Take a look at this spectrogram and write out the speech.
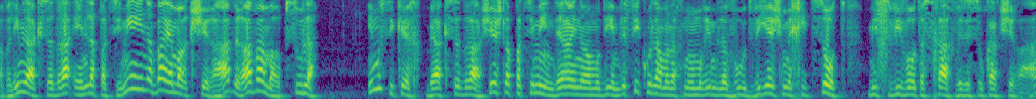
אבל אם לאכסדרה אין לה פצימין, אביי אמר כשרה ורבא אמר פסולה. אם הוא סיכך באכסדרה שיש לה פצימין, דהיינו עמודים, לפי כולם אנחנו אומרים לבוד ויש מחיצות מסביבות הסכך וזה סוכה כשרה,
